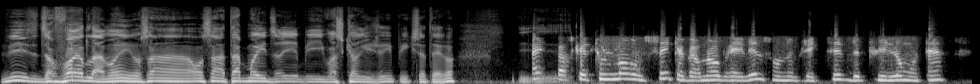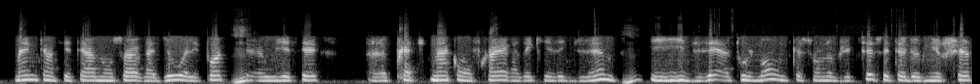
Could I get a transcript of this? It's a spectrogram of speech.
Lui, il dit refaire de la main, on s'en tape, moi, il dire, puis il va se corriger, puis etc. parce que tout le monde sait que Bernard Drainville, son objectif depuis longtemps, même quand il était annonceur radio à l'époque, hum. euh, où il était euh, pratiquement confrère avec Éric Duhem. Et il disait à tout le monde que son objectif, c'était de devenir chef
